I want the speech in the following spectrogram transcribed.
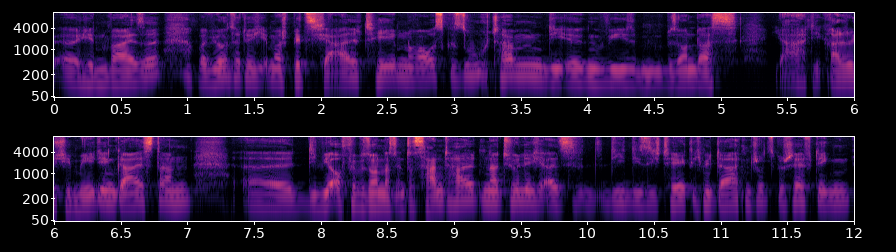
äh, Hinweise, weil wir uns natürlich immer Spezialthemen rausgesucht haben, die irgendwie besonders, ja, die gerade durch die Medien geistern, äh, die wir auch für besonders interessant halten natürlich, als die, die sich täglich mit Datenschutz beschäftigen.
